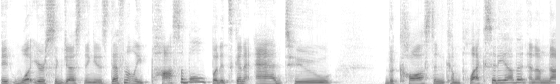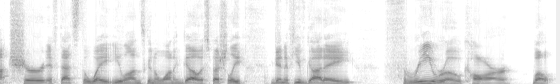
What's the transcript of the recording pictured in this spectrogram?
it, what you're suggesting is definitely possible, but it's going to add to the cost and complexity of it, and I'm not sure if that's the way Elon's going to want to go. Especially again, if you've got a three row car, well,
